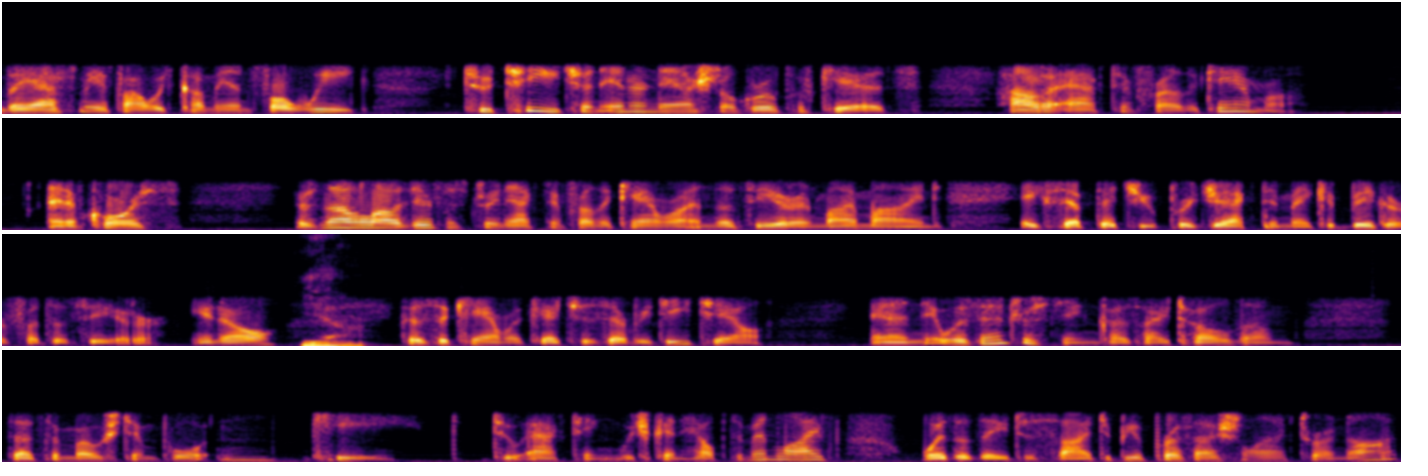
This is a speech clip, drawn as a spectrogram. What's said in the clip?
They asked me if I would come in for a week to teach an international group of kids how to act in front of the camera. And of course, there's not a lot of difference between acting in front of the camera and the theater in my mind, except that you project and make it bigger for the theater, you know? yeah, because the camera catches every detail. And it was interesting because I told them that the most important key to acting, which can help them in life, whether they decide to be a professional actor or not,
